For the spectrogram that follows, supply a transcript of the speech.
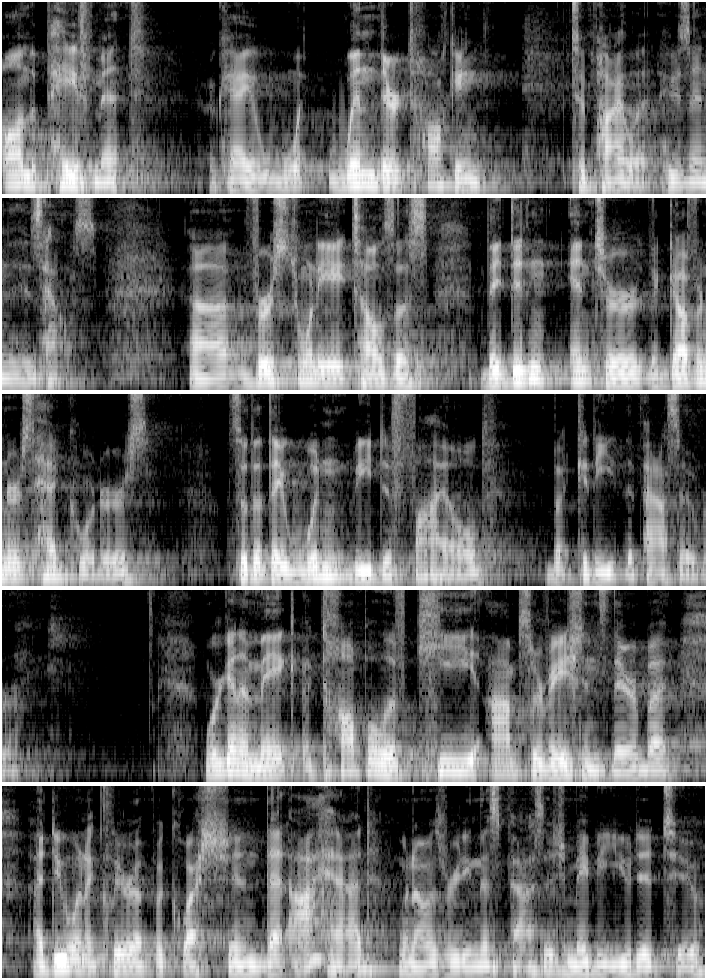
on the pavement, okay, when they're talking to Pilate, who's in his house. Uh, verse 28 tells us they didn't enter the governor's headquarters so that they wouldn't be defiled, but could eat the Passover. We're going to make a couple of key observations there, but I do want to clear up a question that I had when I was reading this passage, and maybe you did too.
